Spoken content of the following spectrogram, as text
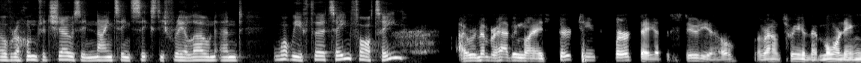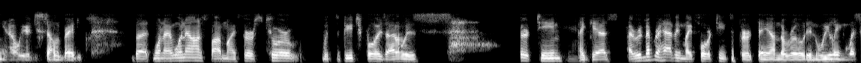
over 100 shows in 1963 alone. And what were you, 13, 14? I remember having my 13th birthday at the studio around three in the morning. You know, we were just celebrating. But when I went out on my first tour with the Beach Boys, I was 13, Yeah. I guess. I remember having my 14th birthday on the road in Wheeling, West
